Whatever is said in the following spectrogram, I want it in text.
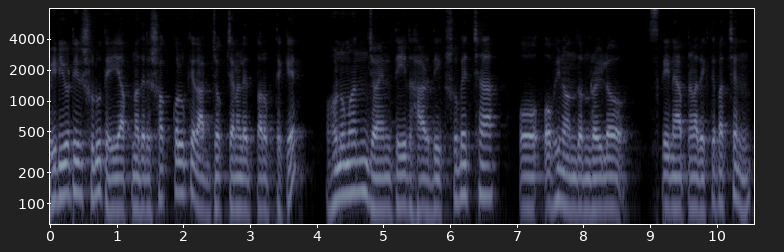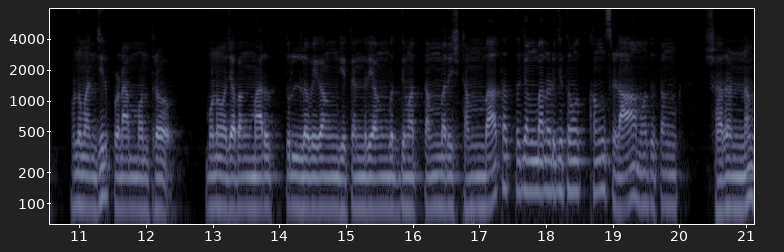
ভিডিওটির শুরুতেই আপনাদের সকলকে রাজ্যক চ্যানেলের তরফ থেকে হনুমান জয়ন্তীর হার্দিক শুভেচ্ছা ও অভিনন্দন রইল। স্ক্রিনে আপনারা দেখতে পাচ্ছেন হনুমানজির প্রণাম মন্ত্র। মনোজবং মারুত্তুল্য বেগং জিতেন্দ্রিয়ং বুদ্ধিমত্তম বরিষ্ঠম বা তত্ত্বজং বানরজিতমুখং শ্রীরামদূতং শরণ্যম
